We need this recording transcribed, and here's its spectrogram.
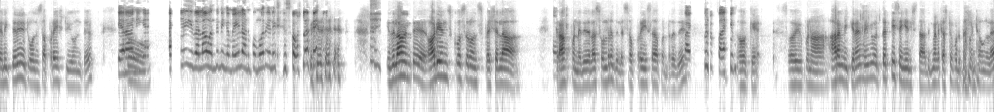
எனக்கு தெரியும் இட் வாஸ் சர்ப்ரைஸ் டு யூன்ட்டு ஏன்னா நீங்க இதெல்லாம் வந்து நீங்க மெயில் அனுப்பும் போது எனக்கு சொல்லவே இதெல்லாம் வந்துட்டு ஆடியன்ஸ்க்கோசரம் ஸ்பெஷலா கிராஃப்ட் பண்ணது. இதெல்லாம் சொல்றது இல்ல. சர்ப்ரைஸா பண்றது. ஓகே ஸோ இப்போ நான் ஆரம்பிக்கிறேன். மேபி ஒரு தேர்ட்டி செகண்ட்ஸ் தான். அதுக்கு மேல கஷ்டப்படுத்த மாட்டேன் உங்களை.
